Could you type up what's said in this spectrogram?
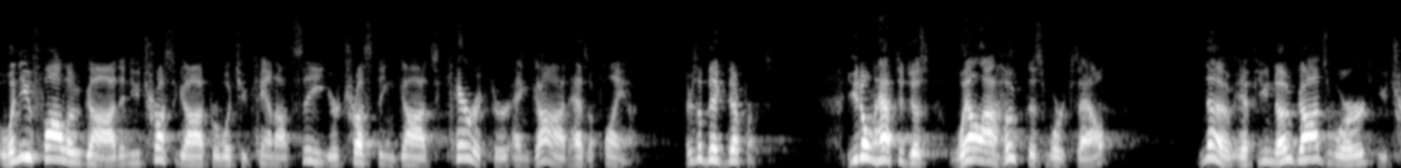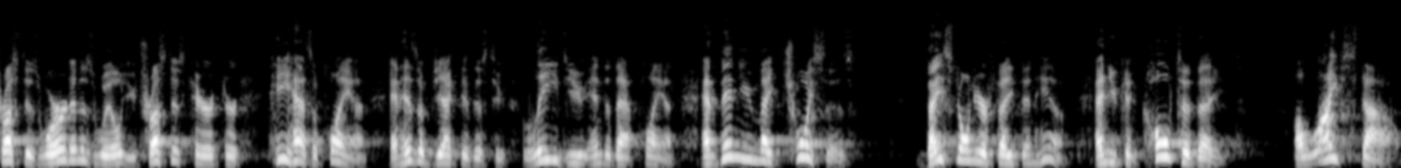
When you follow God and you trust God for what you cannot see, you're trusting God's character, and God has a plan. There's a big difference. You don't have to just, well, I hope this works out. No, if you know God's word, you trust His word and His will, you trust His character, He has a plan, and His objective is to lead you into that plan. And then you make choices based on your faith in Him. And you can cultivate a lifestyle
